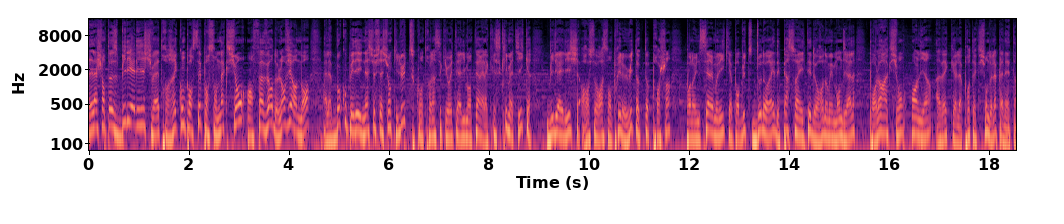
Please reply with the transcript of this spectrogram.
La chanteuse Billie Eilish va être récompensée pour son action en faveur de l'environnement. Elle a beaucoup aidé une association qui lutte contre l'insécurité alimentaire et la crise climatique. Billie Eilish recevra son prix le 8 octobre prochain pendant une cérémonie qui a pour but d'honorer des personnalités de renommée mondiale pour leur action en lien avec la protection de la planète.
